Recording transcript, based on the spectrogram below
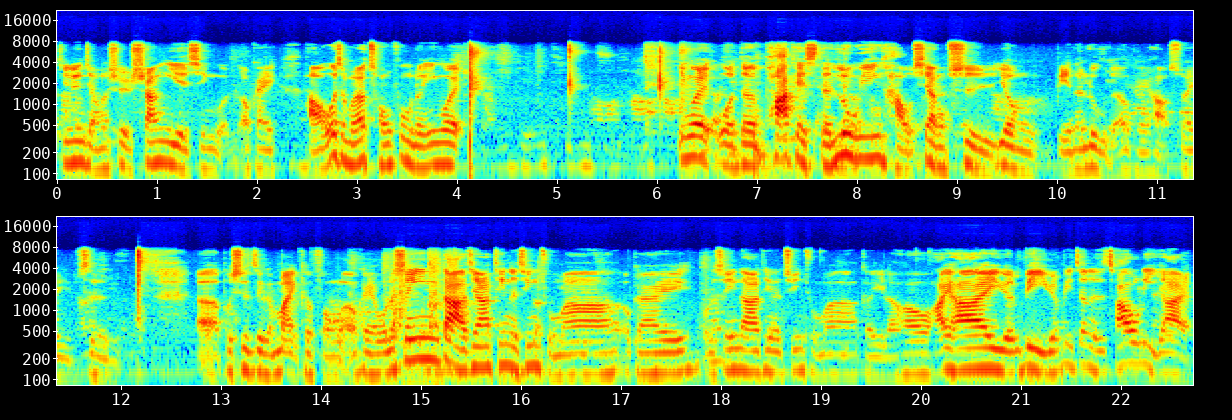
今天讲的是商业新闻。OK，好，为什么要重复呢？因为因为我的 Pockets 的录音好像是用别的录的，OK 好，所以是呃不是这个麦克风了，OK 我的声音大家听得清楚吗？OK 我的声音大家听得清楚吗？可以，然后嗨嗨袁币，袁币真的是超厉害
